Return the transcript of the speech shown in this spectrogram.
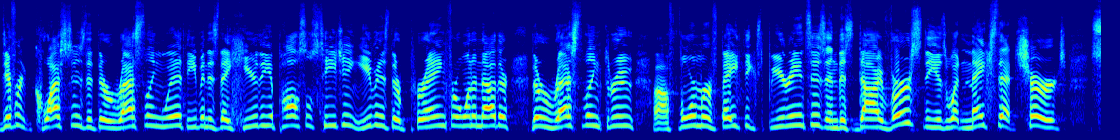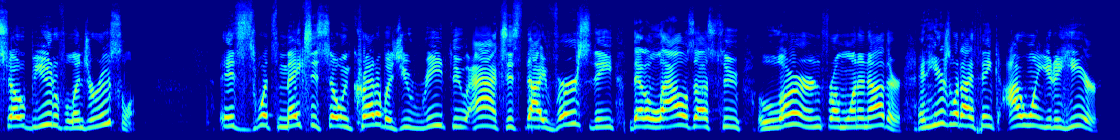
different questions that they're wrestling with, even as they hear the apostles' teaching, even as they're praying for one another. They're wrestling through uh, former faith experiences, and this diversity is what makes that church so beautiful in Jerusalem. It's what makes it so incredible as you read through Acts. It's diversity that allows us to learn from one another. And here's what I think I want you to hear.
